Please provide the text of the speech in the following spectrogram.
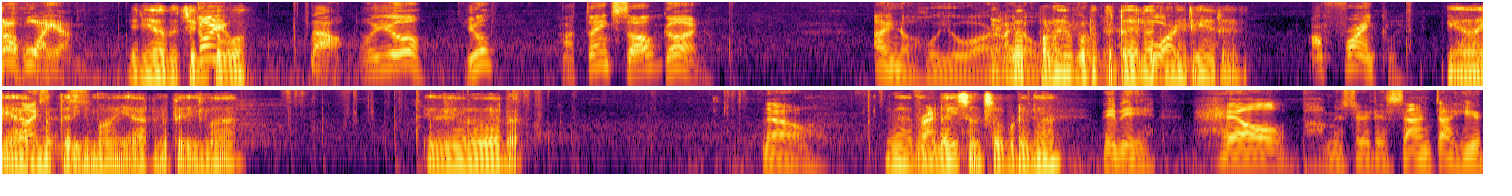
know who I am? தெரியாது செட்டு போ No. Oh, you? You? I think so. Good. I know who you are. I எல்லாம் know பழைய where you படத்து live. டைலாக் Who are you? மாதிரியே இருக்கு I'm Franklin. ஏன் யாருன்னு License. தெரியுமா யாருன்னு தெரியுமா இதே ஒரு வேலை No. ஏன் அதுக்கு Frank. லைசன்ஸ் கொடுங்க Maybe help, Mr. DeSanta here.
